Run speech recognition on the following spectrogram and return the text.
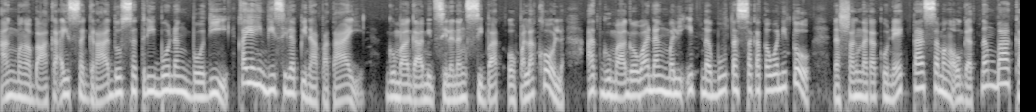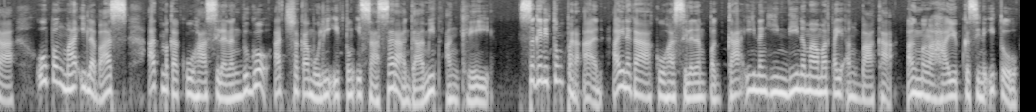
Ang mga baka ay sagrado sa tribo ng Bodi kaya hindi sila pinapatay. Gumagamit sila ng sibat o palakol at gumagawa ng maliit na butas sa katawan nito na siyang nakakonekta sa mga ugat ng baka upang mailabas at makakuha sila ng dugo at saka muli itong isasara gamit ang clay. Sa ganitong paraan ay nakakakuha sila ng pagkain ng hindi namamatay ang baka. Ang mga hayop kasi na ito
